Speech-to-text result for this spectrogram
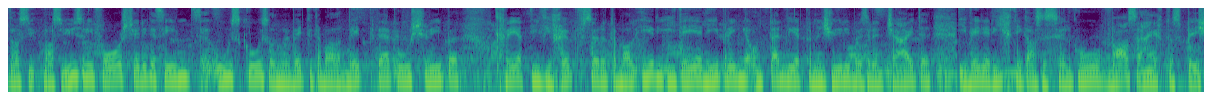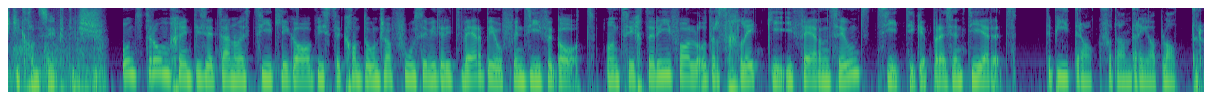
was, was unsere Vorstellungen sind, ausgehen, sondern wir wollen mal einen Wettbewerb ausschreiben. Kreative Köpfe sollen mal ihre Ideen einbringen und dann wird eine Jury müssen entscheiden, in welche Richtung also es soll gehen, was eigentlich das beste Konzept ist. Und darum könnte es jetzt auch noch ein Zeit gehen, bis der Kanton Schaffhausen wieder in die Werbeoffensive geht und sich der Einfall oder das Klecki in Fernsehen und Zeitungen präsentiert. Der Beitrag von Andrea Blatter.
